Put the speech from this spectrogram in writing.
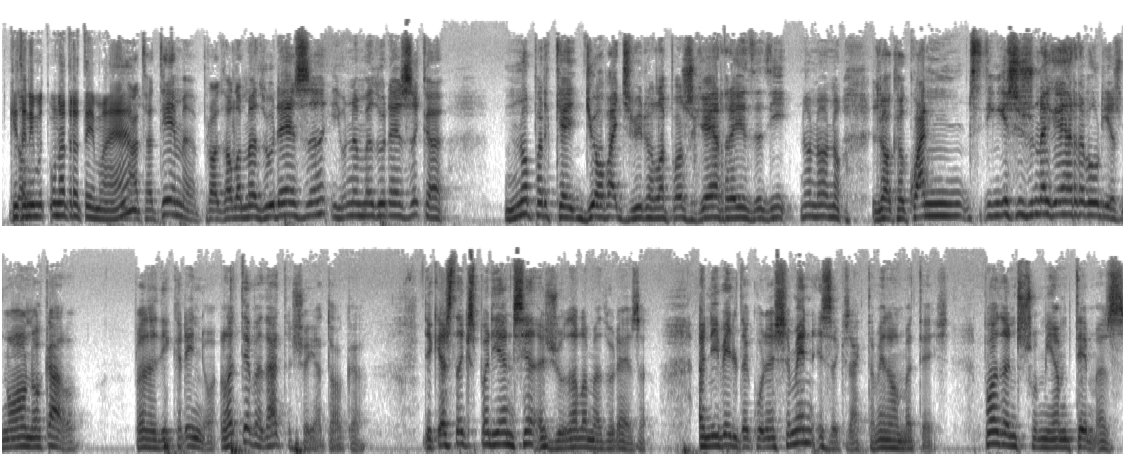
Aquí del... tenim un altre tema, eh? Un altre tema, però de la maduresa i una maduresa que no perquè jo vaig viure la postguerra he de dir, no, no, no, allò que quan tinguessis una guerra veuries, no, no cal, però de dir, carinyo, a la teva edat això ja toca. I aquesta experiència ajuda a la maduresa. A nivell de coneixement és exactament el mateix. Poden somiar amb temes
